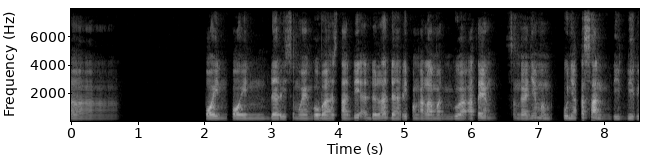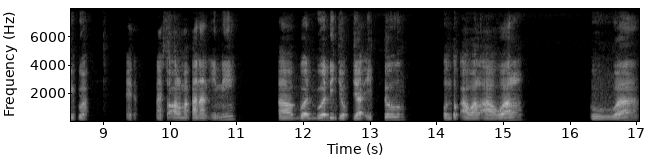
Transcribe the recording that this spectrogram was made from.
eee poin-poin dari semua yang gue bahas tadi adalah dari pengalaman gue atau yang seenggaknya mem punya kesan di diri gue, itu. Nah, soal makanan ini, eee, buat gue di Jogja itu untuk awal-awal gua,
